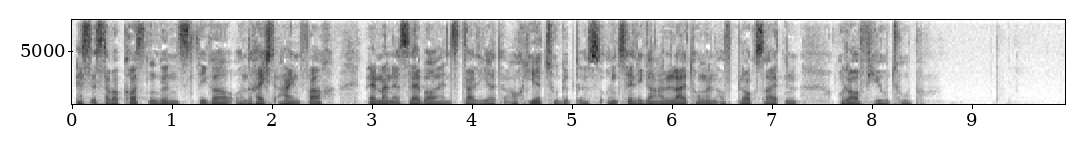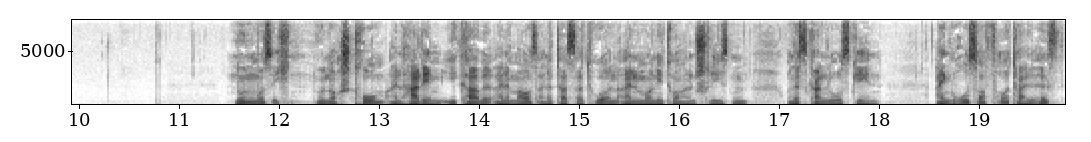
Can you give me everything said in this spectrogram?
Es ist aber kostengünstiger und recht einfach, wenn man es selber installiert. Auch hierzu gibt es unzählige Anleitungen auf Blogseiten oder auf YouTube. Nun muss ich nur noch Strom, ein HDMI-Kabel, eine Maus, eine Tastatur und einen Monitor anschließen und es kann losgehen. Ein großer Vorteil ist,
